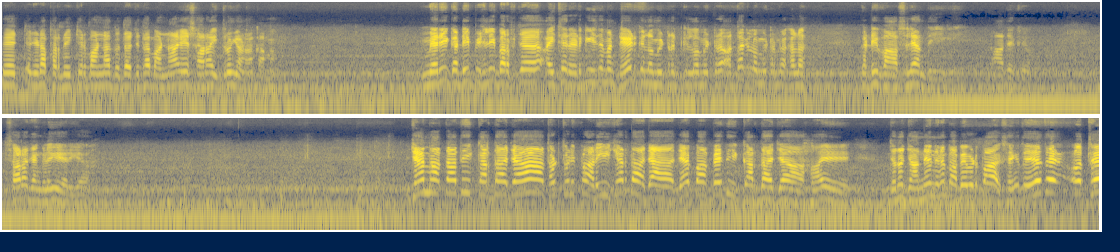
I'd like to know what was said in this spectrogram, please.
ਤੇ ਜਿਹੜਾ ਫਰਨੀਚਰ ਬਣਨਾ, ਦੁੱਧ ਜਿੱਦਾਂ ਬਣਨਾ, ਇਹ ਸਾਰਾ ਇਧਰੋਂ ਜਾਣਾ ਕੰਮ। ਮੇਰੀ ਗੱਡੀ ਪਿਛਲੀ ਬਰਫ਼ 'ਚ ਇੱਥੇ ਰੜ ਗਈ ਸੀ ਤੇ ਮੈਂ 1.5 ਕਿਲੋਮੀਟਰ ਕਿਲੋਮੀਟਰ, ਅੱਧਾ ਕਿਲੋਮੀਟਰ ਮੈਂ ਖਲ ਗੱਡੀ ਵਾਪਸ ਲਿਆਂਦੀ ਸੀਗੀ। ਆਹ ਦੇਖਿਓ, ਸਾਰਾ ਜੰਗਲੀ ਏਰੀਆ ਜੈ ਮਾਤਾ ਦੀ ਕਰਦਾ ਜਾ ਥੋੜੀ ਥੋੜੀ ਪਹਾੜੀ ਚੜਦਾ ਜਾ, ਜੈ ਬਾਬੇ ਦੀ ਕਰਦਾ ਜਾ, ਹਾਏ। ਜਦੋਂ ਜਾਂਦੇ ਹੁੰਦੇ ਨਾ ਬਾਬੇ ਵਡਭਾਗ ਸਿੰਘ ਦੇ ਤੇ ਉੱਥੇ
